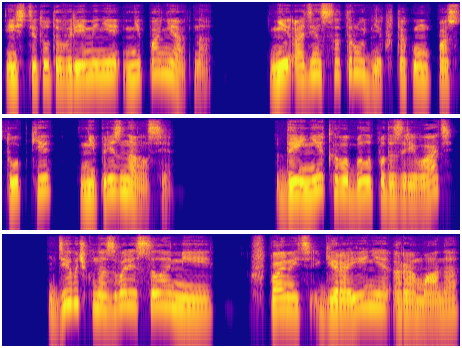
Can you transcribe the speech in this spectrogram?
Института времени, непонятно. Ни один сотрудник в таком поступке не признался. Да и некого было подозревать. Девочку назвали Соломеей в память героини романа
